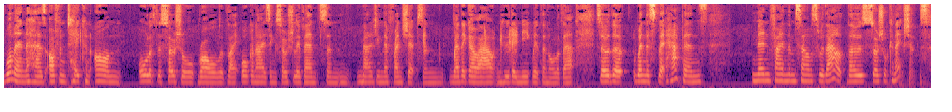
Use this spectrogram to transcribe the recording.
woman has often taken on all of the social role of like organizing social events and managing their friendships and where they go out and who they meet with and all of that. So that when the split happens, men find themselves without those social connections.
